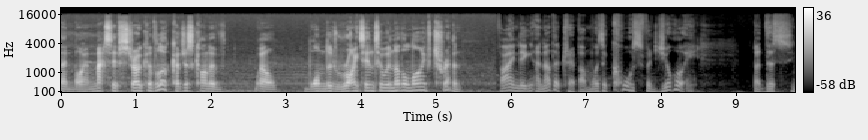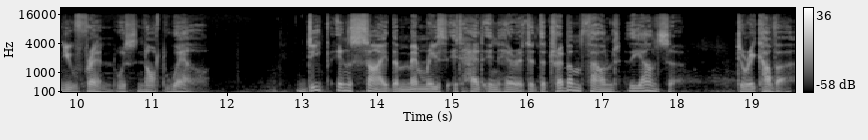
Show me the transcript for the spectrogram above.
Then by a massive stroke of luck, I just kind of, well, wandered right into another live Trebbin. Finding another Trebhum was a cause for joy, but this new friend was not well. Deep inside the memories it had inherited, the Trebhum found the answer. To recover,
